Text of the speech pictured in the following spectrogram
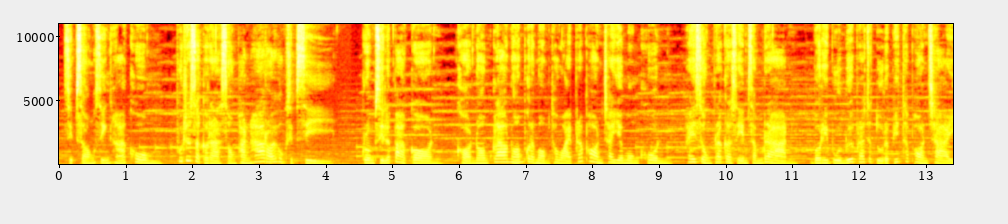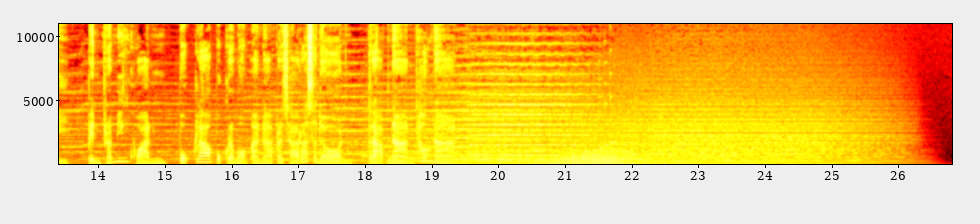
12 สิงหาคม พุทธศักราช 2564 กรมศิลปากร ขอน้อมกล้าวน้อมกระหม่อมถวายพระพรชัยมงคล ให้ทรงพระเกษมสำราญ บริบูรณ์ด้วยพระจตุรพิธพรชัย เป็นพระมิ่งขวัญ ปกกล้าวปกกระหม่อมอาณาประชาราษฎร ตราบนานเท่านาน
